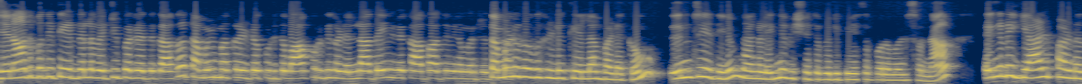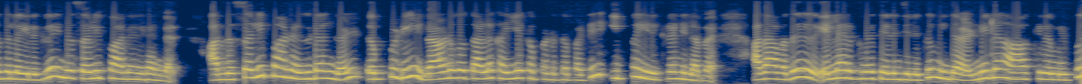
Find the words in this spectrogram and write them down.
ஜனாதிபதி தேர்தலில் வெற்றி பெறதுக்காக தமிழ் மக்கள்கிட்ட கொடுத்த வாக்குறுதிகள் எல்லாத்தையும் இதை காப்பாற்றுவினோம் என்று தமிழ் உறவுகளுக்கு எல்லாம் படக்கும் இன்றைய தினம் நாங்கள் என்ன விஷயத்தை பற்றி பேச போறோம்னு சொன்னா எங்களுடைய யாழ்ப்பாணத்துல இருக்கிற இந்த செழிப்பான இடங்கள் அந்த செழிப்பான இடங்கள் எப்படி இராணுவத்தால கையகப்படுத்தப்பட்டு இப்ப இருக்கிற நிலைமை? அதாவது எல்லாருக்குமே தெரிஞ்சிருக்கும் இந்த நில ஆக்கிரமிப்பு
